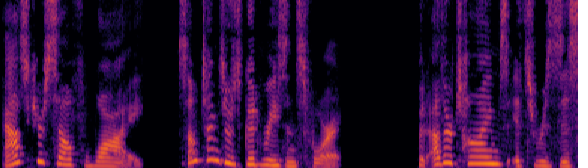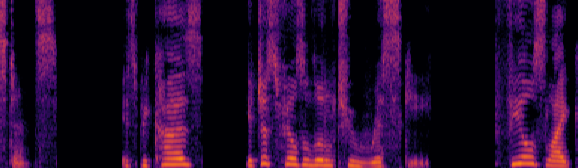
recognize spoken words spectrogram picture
Ask yourself why. Sometimes there's good reasons for it, but other times it's resistance. It's because it just feels a little too risky. It feels like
